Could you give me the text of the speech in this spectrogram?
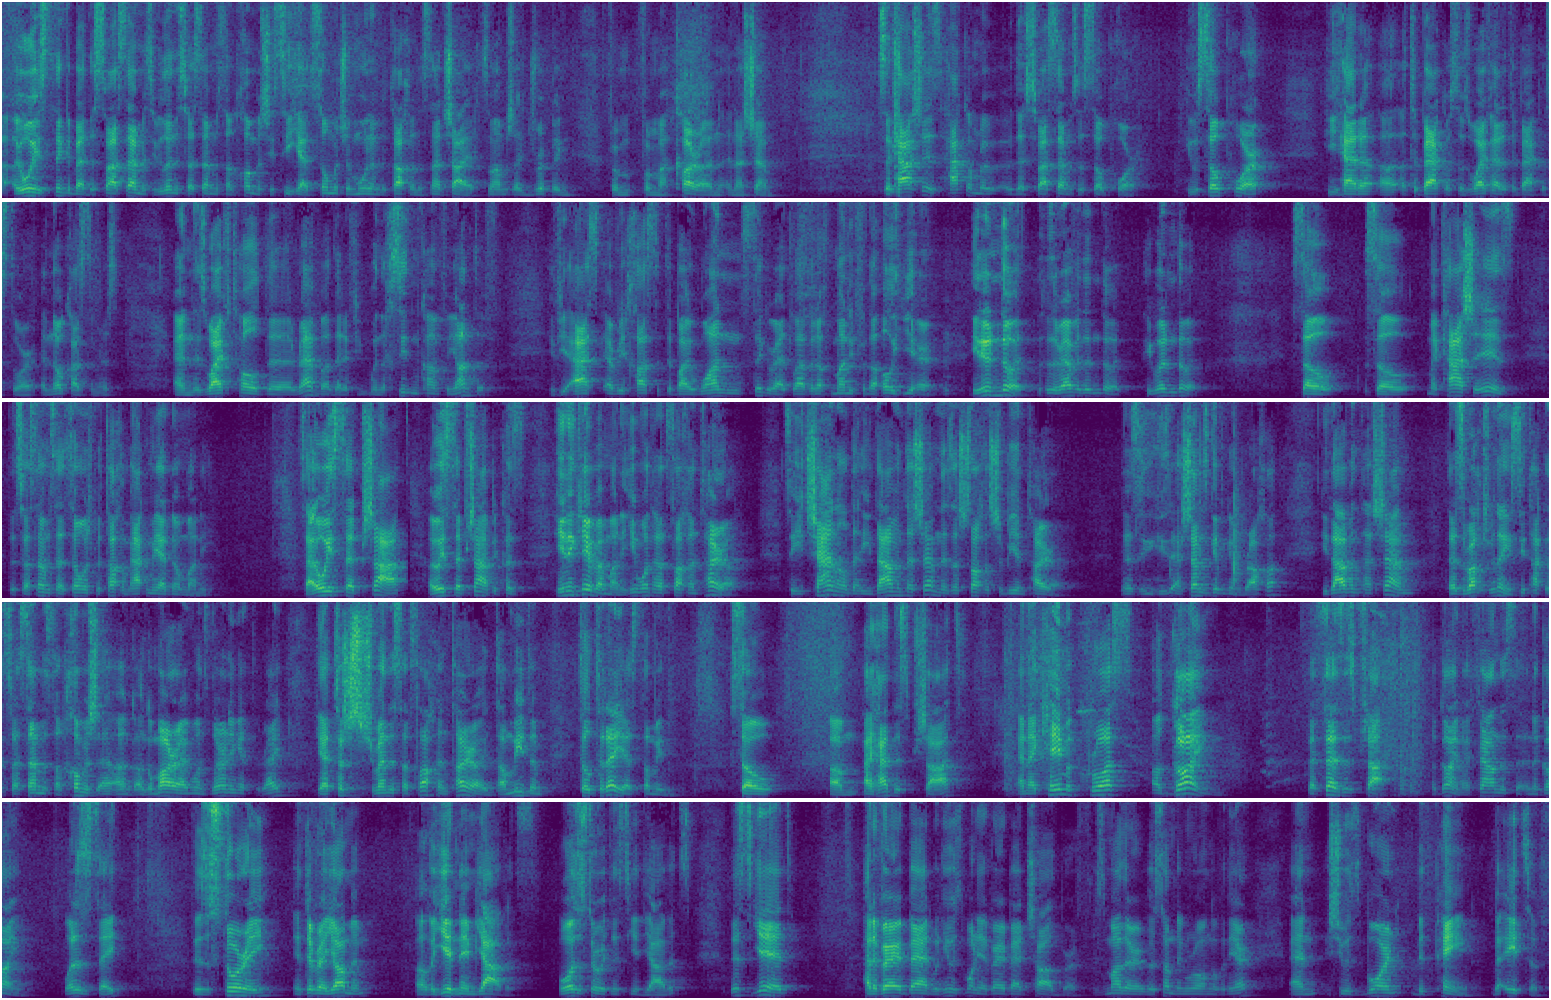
I always think about the Sfas Emes. If you learn the Sfas Emes on Chumash, you see he had so much amun and bitachon. It's not shaykh. It's mamish like dripping from from Makara and, and Hashem. So Kasha is how come the Sfas Emes was so poor? He was so poor. He had a, a, a tobacco store. His wife had a tobacco store and no customers. And his wife told the Rebbe that if you, when the Chassidim come for Yantif, if you ask every chassid to buy one cigarette, we'll have enough money for the whole year. He didn't do it. The Rebbe didn't do it. He wouldn't do it. So, so my kasha is the Sfas Emes said so much bitachon. How come he had no money? So I always said pshat. I always said pshat because he didn't care about money. He wanted tzlach and Torah. So he channeled that he davened Hashem. There's a tzlach should be in Torah. Hashem's giving him bracha. He davened Hashem there's a bracha should be You see the Sfas Emes on Chumash, on, on Gemara, everyone's learning it, right? He had such tremendous atzlacha in Torah, in Talmidim, till today he Talmidim. So um, I had this pshat, and I came across a goin that says this pshat. A goin. I found this in a goin. What does it say? There's a story in Divrei Yamim of a yid named Yavitz. What was the story with this yid Yavitz? This yid had a very bad, when he was born, he had a very bad childbirth. His mother, there was something wrong over there and she was born with pain, be'etzav.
